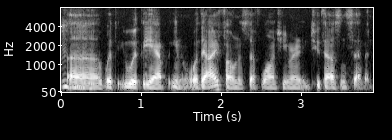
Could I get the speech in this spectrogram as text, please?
mm-hmm. uh, with with the app you know with the iphone and stuff launching right in 2007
